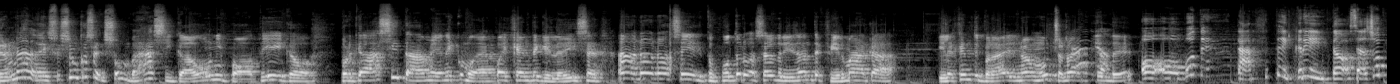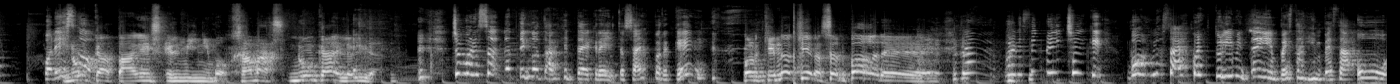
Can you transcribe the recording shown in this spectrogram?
pero nada eso, son cosas que son básicas, o una hipoteca, o- porque así también es como después hay gente que le dicen, ah, no, no, sí, tu futuro va a ser brillante, firma acá. Y la gente por ahí no mucho no entiende. O, o vos tenés una tarjeta de crédito. O sea, yo por eso. Nunca pagues el mínimo, jamás, nunca en la vida. Yo por eso no tengo tarjeta de crédito. ¿Sabes por qué? Porque no quiero ser pobre. Por el simple hecho de que vos no sabes cuál es tu límite y empezás y empezás. Uh,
